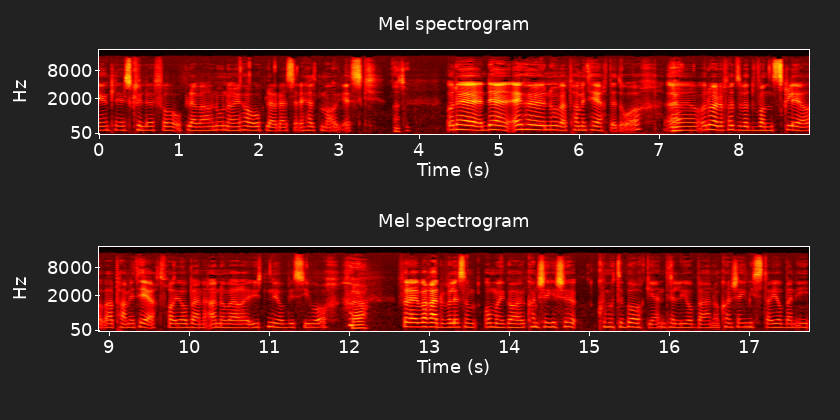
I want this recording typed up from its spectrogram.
egentlig skulle få oppleve, og nå når jeg har opplevd det, så er det helt magisk. Nettopp. Og det, det, jeg har jo nå vært permittert et år, Ja. uh, og da har det faktisk vært vanskeligere å være permittert fra jobben enn å være uten jobb i syv år. Ja. For jeg var redd for liksom, oh my god, kanskje jeg ikke kommer tilbake igjen til jobben, og kanskje jeg mister jobben i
